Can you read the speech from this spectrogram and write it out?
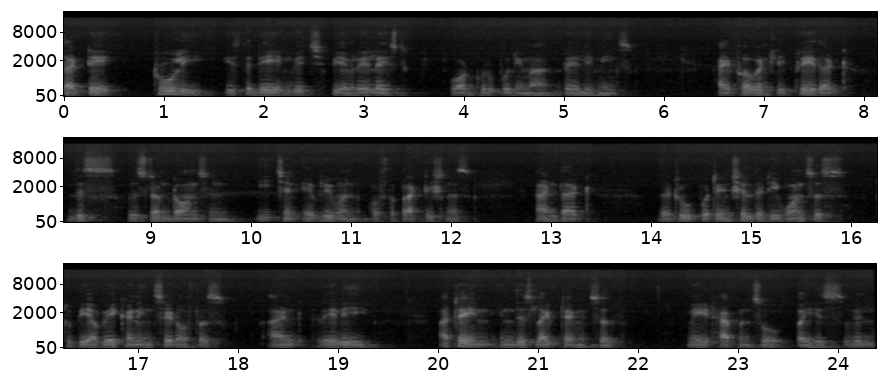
That day truly is the day in which we have realized what Guru Purnima really means. I fervently pray that this wisdom dawns in each and every one of the practitioners and that the true potential that he wants us to be awakened inside of us and really attain in this lifetime itself. May it happen so by his will,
